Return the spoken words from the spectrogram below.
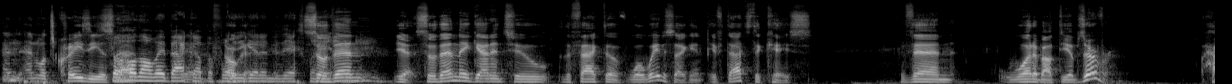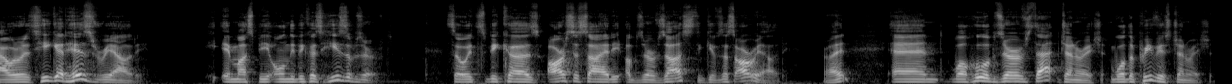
And and what's crazy is so that hold on, wait, back yeah. up before you get into the explanation. So then, yeah, so then they got into the fact of, well, wait a second, if that's the case, then what about the observer? How does he get his reality? It must be only because he's observed. So it's because our society observes us that gives us our reality, right? And well, who observes that generation? Well, the previous generation.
